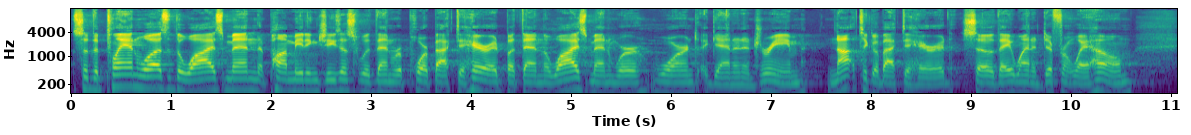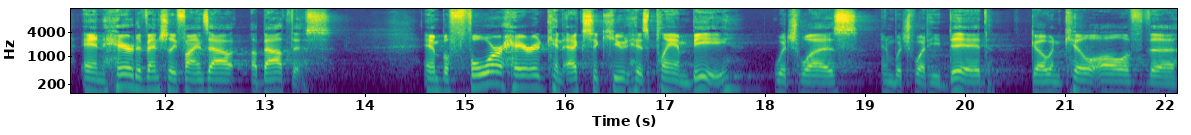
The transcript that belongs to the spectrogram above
so the plan was that the wise men, upon meeting Jesus, would then report back to Herod. But then the wise men were warned again in a dream not to go back to Herod, so they went a different way home. And Herod eventually finds out about this. And before Herod can execute his plan B, which was, and which what he did, go and kill all of the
